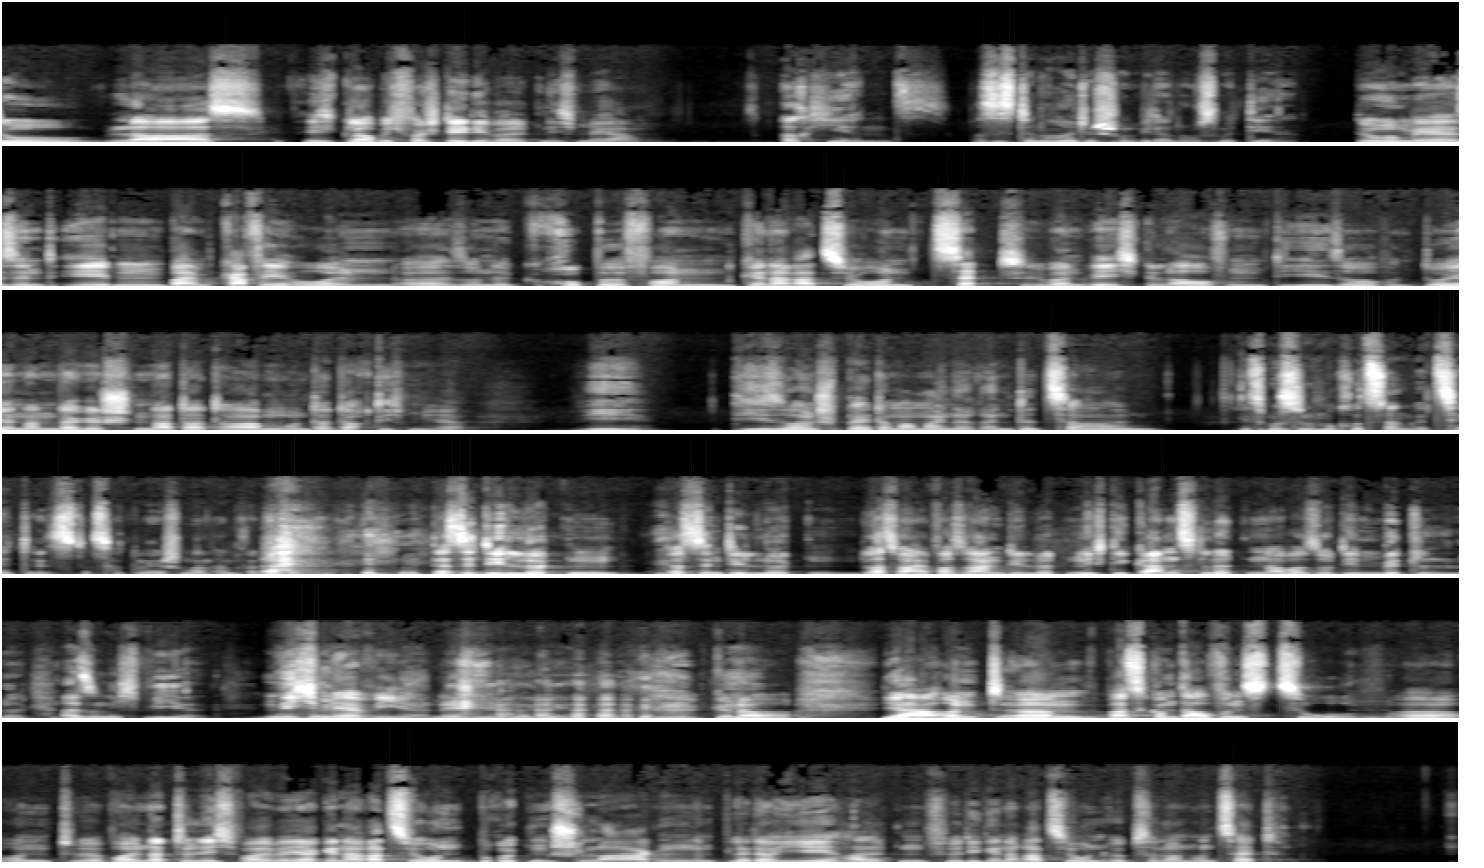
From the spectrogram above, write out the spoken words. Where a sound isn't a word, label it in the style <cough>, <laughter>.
Du, Lars, ich glaube, ich verstehe die Welt nicht mehr. Ach Jens, was ist denn heute schon wieder los mit dir? Du, mir sind eben beim Kaffee holen äh, so eine Gruppe von Generation Z über den Weg gelaufen, die so durcheinander geschnattert haben und da dachte ich mir, wie, die sollen später mal meine Rente zahlen? Jetzt musst du noch mal kurz sagen, wer Z ist. Das hatten wir ja schon mal an anderer Stelle. <laughs> das sind die Lütten. Das sind die Lütten. Lass mal einfach sagen, die Lütten. Nicht die ganz Lütten, aber so die Mittellütten. Also nicht wir. Nicht mehr wir, <laughs> ne? okay. <laughs> genau. Ja, und ähm, was kommt da auf uns zu? Äh, und wir wollen natürlich, weil wir ja Generationenbrücken schlagen, ein Plädoyer halten für die Generation Y und Z.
